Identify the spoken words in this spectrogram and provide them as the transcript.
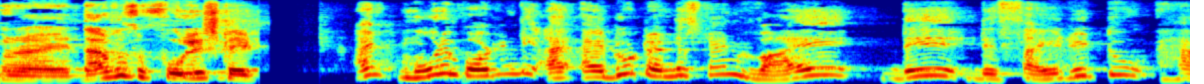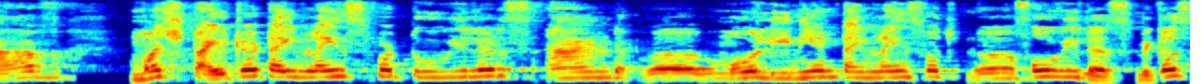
Right, that was a foolish statement. And more importantly, I, I don't understand why they decided to have much tighter timelines for two wheelers and uh, more lenient timelines for uh, four wheelers because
